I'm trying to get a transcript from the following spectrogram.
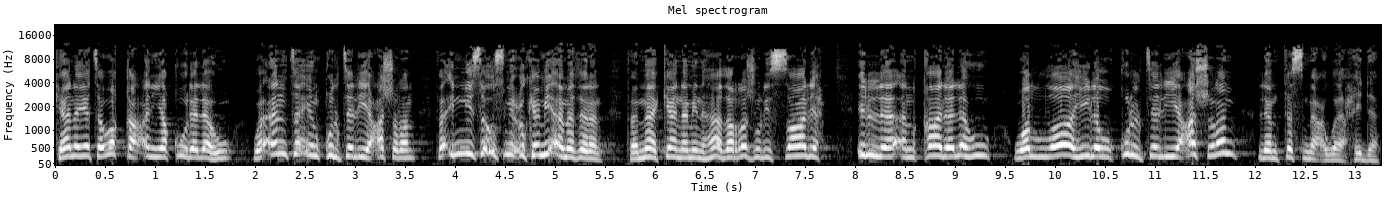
كان يتوقع أن يقول له وأنت إن قلت لي عشرا فإني سأسمعك مئة مثلا. فما كان من هذا الرجل الصالح إلا أن قال له والله لو قلت لي عشرا لم تسمع واحدة.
